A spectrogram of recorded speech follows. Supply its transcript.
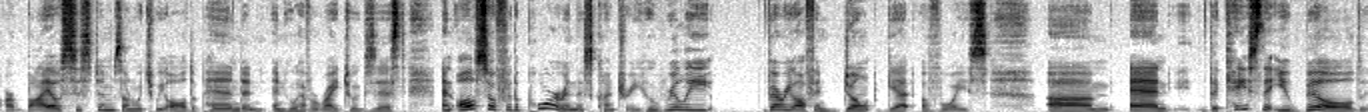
our biosystems on which we all depend and, and who have a right to exist, and also for the poor in this country who really very often don't get a voice. Um, and the case that you build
